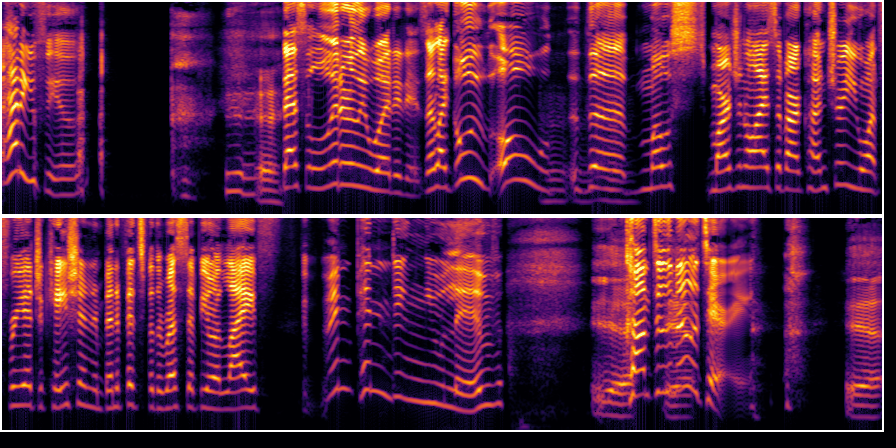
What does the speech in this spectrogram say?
How do you feel? Yeah. That's literally what it is. They're like, oh, oh, Mm-hmm. the most marginalized of our country. You want free education and benefits for the rest of your life, pending you live. Yeah. Come to the yeah, military. Yeah.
